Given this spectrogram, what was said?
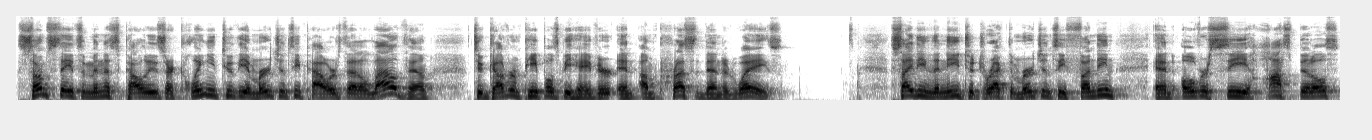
some states and municipalities are clinging to the emergency powers that allowed them to govern people's behavior in unprecedented ways. Citing the need to direct emergency funding and oversee hospitals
